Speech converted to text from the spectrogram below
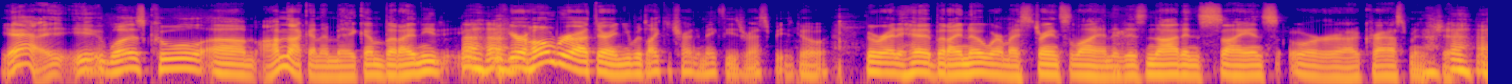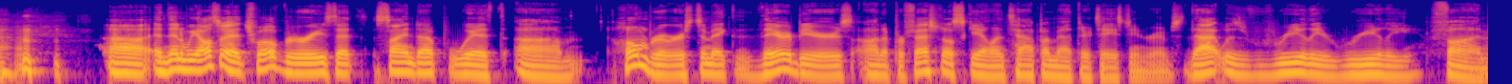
yeah, it, it was cool. Um, I'm not going to make them, but I need. if you're a homebrewer out there and you would like to try to make these recipes, go go right ahead. But I know where my strengths lie, and it is not in science or uh, craftsmanship. uh, and then we also had 12 breweries that signed up with um, home brewers to make their beers on a professional scale and tap them at their tasting rooms. That was really really fun.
